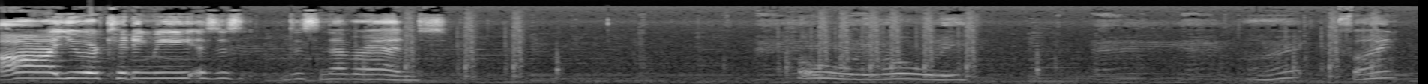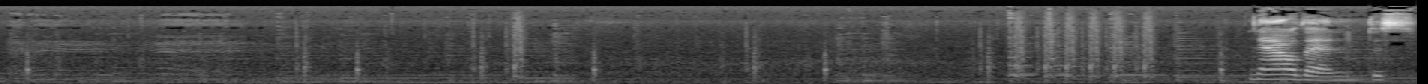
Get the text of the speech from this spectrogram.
Ah, you are kidding me? Is this... This never ends. Holy moly. Alright, fine. Now then, this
